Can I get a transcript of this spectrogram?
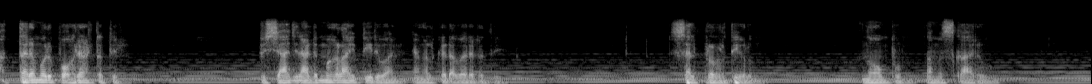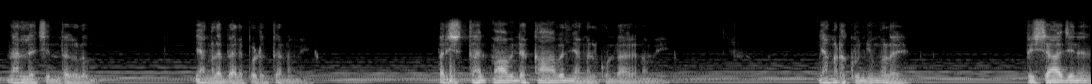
അത്തരമൊരു പോരാട്ടത്തിൽ പിശാചിന് അടിമകളായി തീരുവാൻ ഞങ്ങൾക്ക് ഇടവരരുത്. സൽപ്രവൃത്തികളും നോമ്പും നമസ്കാരവും നല്ല ചിന്തകളും ഞങ്ങളെ ബലപ്പെടുത്തണമേ. പരിശുദ്ധാത്മാവിന്റെ കാവൽ ഞങ്ങൾക്കുണ്ടാകണമേ. ഞങ്ങളുടെ കുഞ്ഞുങ്ങളെ പിശാചിന്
